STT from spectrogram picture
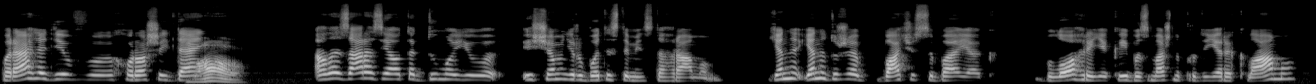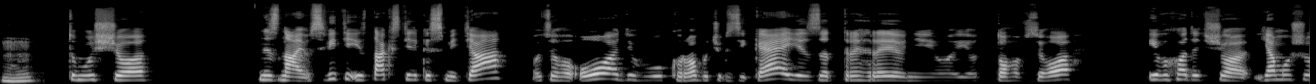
переглядів в хороший день. Вау. Але зараз я отак думаю, і що мені робити з тим інстаграмом? Я не я не дуже бачу себе як блогер, який безмежно продає рекламу, угу. тому що не знаю, в світі і так стільки сміття, оцього одягу, коробочок з ікеї за 3 гривні і от того всього. І виходить, що я мушу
